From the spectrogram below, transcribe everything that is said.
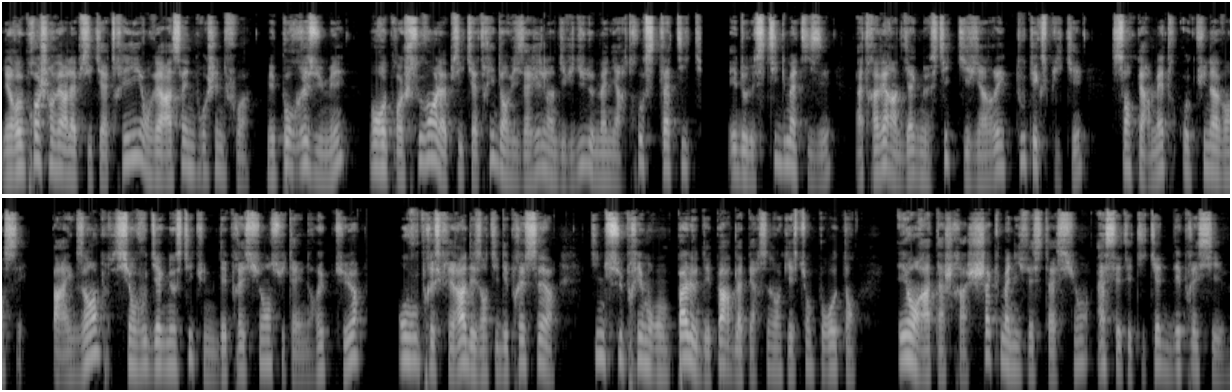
Les reproches envers la psychiatrie, on verra ça une prochaine fois, mais pour résumer, on reproche souvent à la psychiatrie d'envisager l'individu de manière trop statique et de le stigmatiser à travers un diagnostic qui viendrait tout expliquer sans permettre aucune avancée. Par exemple, si on vous diagnostique une dépression suite à une rupture, on vous prescrira des antidépresseurs qui ne supprimeront pas le départ de la personne en question pour autant, et on rattachera chaque manifestation à cette étiquette dépressive.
